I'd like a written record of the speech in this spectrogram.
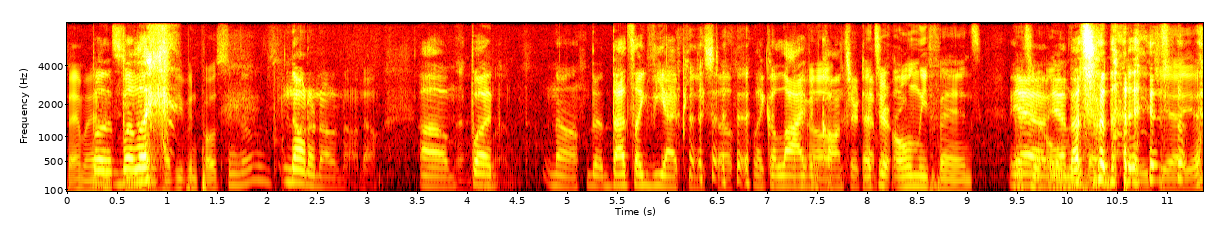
fam, I But- but like- have you been posting those? no no no no no um Uh, but no th- that's like vip stuff like a live in Oh, concert that's your only fans. That's yeah your yeah that's what that page. is Yeah, yeah.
